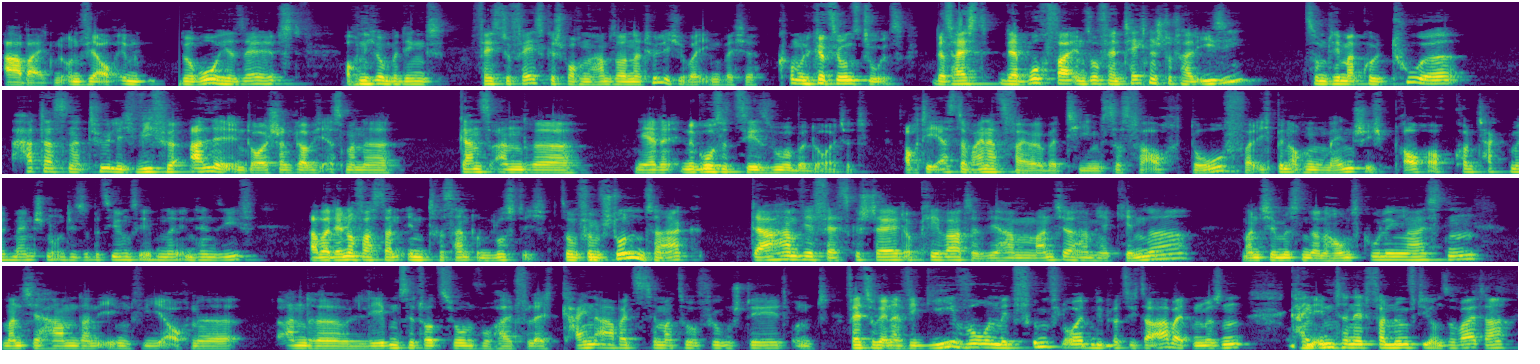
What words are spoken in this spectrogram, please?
arbeiten und wir auch im Büro hier selbst auch nicht unbedingt face-to-face -face gesprochen haben, sondern natürlich über irgendwelche Kommunikationstools. Das heißt, der Bruch war insofern technisch total easy. Zum Thema Kultur hat das natürlich, wie für alle in Deutschland, glaube ich, erstmal eine ganz andere, ja, eine, große Zäsur bedeutet. Auch die erste Weihnachtsfeier über Teams, das war auch doof, weil ich bin auch ein Mensch, ich brauche auch Kontakt mit Menschen und diese Beziehungsebene intensiv. Aber dennoch war es dann interessant und lustig. Ein Fünf-Stunden-Tag, da haben wir festgestellt, okay, warte, wir haben, manche haben hier Kinder, manche müssen dann Homeschooling leisten, manche haben dann irgendwie auch eine andere Lebenssituation, wo halt vielleicht kein Arbeitszimmer zur Verfügung steht und vielleicht sogar in einer WG wohnen mit fünf Leuten, die plötzlich da arbeiten müssen, kein Internet vernünftig und so weiter.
